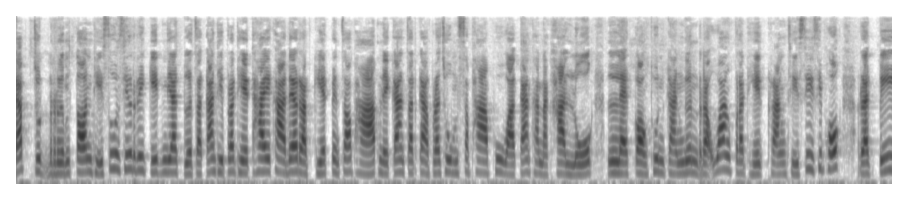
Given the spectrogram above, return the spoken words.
กับจุดเริ่มต้นที่สู้ซิริกิตเนี่ยเกิดจากการที่ประเทศไทยค่ะ ได้รับเกียรติเป็นเจ้าภาพในการจัดการประชุมสภาผู้ว่าการธนาคารโลก และกองทุนการเงินระหว่างประเทศครั้งที่46แรกปี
